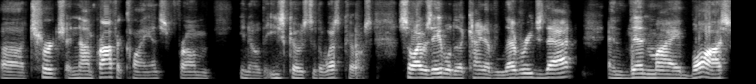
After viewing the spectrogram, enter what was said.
uh, church and nonprofit clients from you know the east coast to the west coast so i was able to kind of leverage that and then my boss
